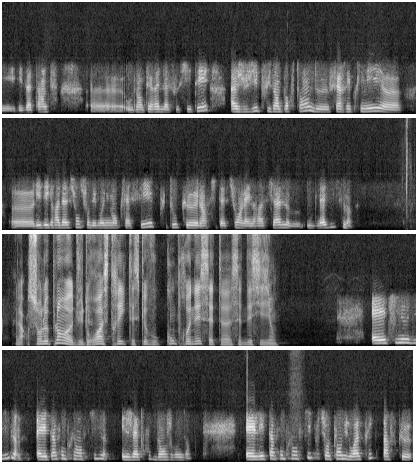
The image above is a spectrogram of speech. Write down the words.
les, atteintes aux intérêts de la société, a jugé plus important de faire réprimer les dégradations sur des monuments classés plutôt que l'incitation à la haine raciale ou le nazisme. Alors, sur le plan du droit strict, est-ce que vous comprenez cette décision? Elle est inaudible, elle est incompréhensible et je la trouve dangereuse. Elle est incompréhensible sur le plan du droit strict parce que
